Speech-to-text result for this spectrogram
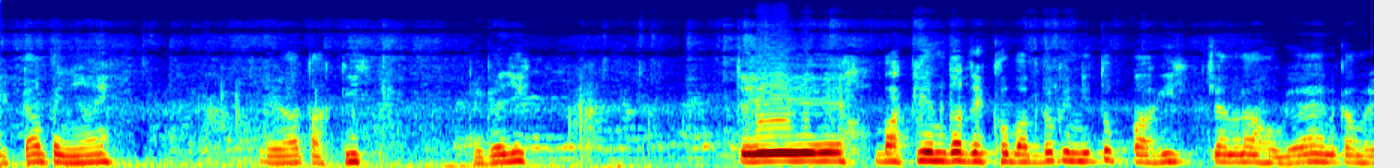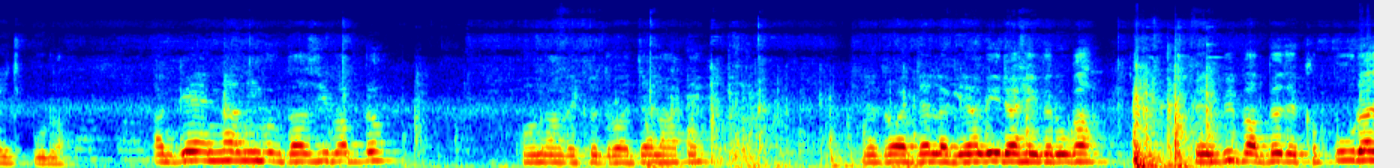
ਇੱਟਾਂ ਪਈਆਂ ਏ। ਇਹ ਆ ਤਾਕੀ। ਠੀਕ ਹੈ ਜੀ। ਤੇ ਬਾਕੀ ਅੰਦਰ ਦੇਖੋ ਬਾਬਿਓ ਕਿੰਨੀ ਧੁੱਪ ਆ ਗਈ। ਚਾਨਣਾ ਹੋ ਗਿਆ ਐਨ ਕਮਰੇ 'ਚ ਪੂਰਾ। ਅੱਗੇ ਇੰਨਾ ਨਹੀਂ ਹੁੰਦਾ ਸੀ ਬਾਬਿਓ ਹੁਣ ਆ ਦੇਖੋ ਦਰਵਾਜ਼ਾ ਲਾ ਕੇ। ਜੇ ਦਰਵਾਜ਼ਾ ਲੱਗਿਆ ਵੀ ਰਹੇ ਕਰੂਗਾ, ਫਿਰ ਵੀ ਬਾਬਿਓ ਦੇਖੋ ਪੂਰਾ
